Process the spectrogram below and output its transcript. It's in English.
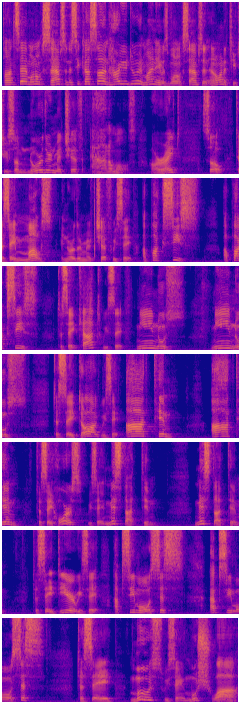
Tanse Monok Samson Isikasan. How are you doing? My name is Monok Samson and I want to teach you some Northern Michif animals. All right? So, to say mouse in Northern Michif, we say apaxis, apaxis. To say cat, we say minus, minus. To say dog, we say atim, atim. To say horse, we say mistatim, mistatim. To say deer, we say apsimosis, apsimosis. To say moose, we say mushwa,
